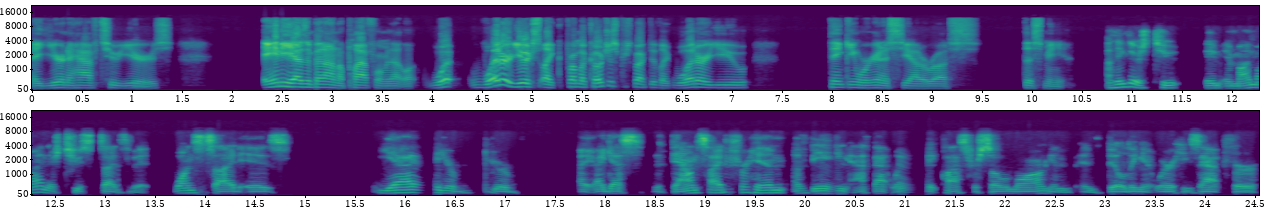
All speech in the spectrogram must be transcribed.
a year and a half, two mm-hmm. years. And he hasn't been on a platform that long. What what are you like from a coach's perspective, like what are you thinking we're gonna see out of Russ this meet? I think there's two in, in my mind, there's two sides of it. One side is yeah, you're you're I, I guess the downside for him of being at that weight class for so long and, and building it where he's at for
